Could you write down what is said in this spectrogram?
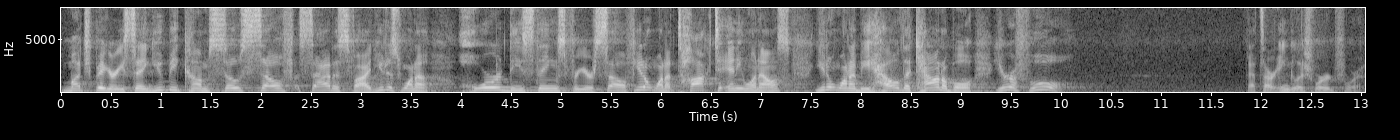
Much bigger. He's saying You've become so self satisfied. You just want to hoard these things for yourself. You don't want to talk to anyone else. You don't want to be held accountable. You're a fool. That's our English word for it.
